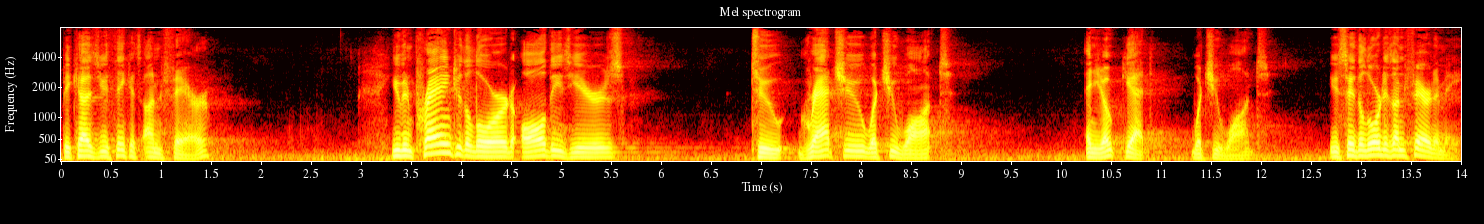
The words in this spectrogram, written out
because you think it's unfair, you've been praying to the Lord all these years to grant you what you want, and you don't get what you want. You say, The Lord is unfair to me.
